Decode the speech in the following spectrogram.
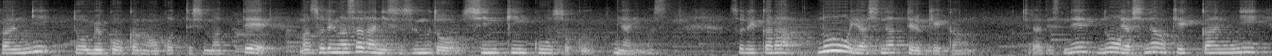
管に動脈硬化が起こってしまって、まあ、それがさらに進むと心筋梗塞になります。それから脳を養ってる血管ちらですね。脳を養う血管に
